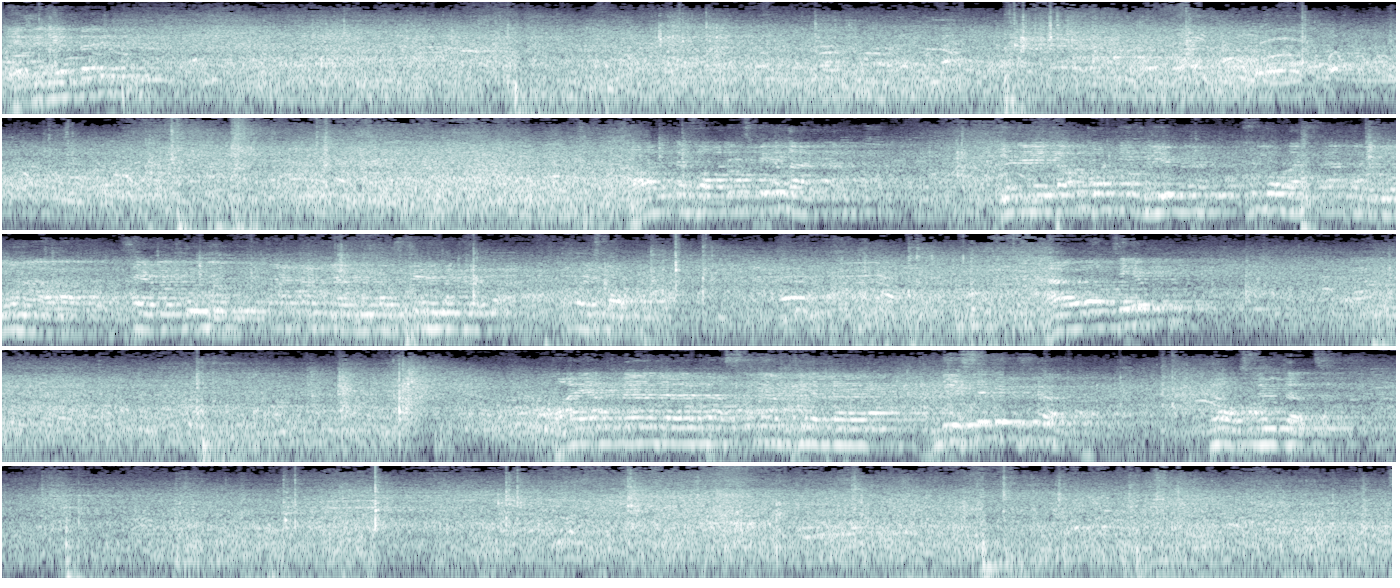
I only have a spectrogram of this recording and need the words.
Emil Edberg. Ja, lite farligt spel där. Hinner vi ta en kort intervju med målvaktstränaren i domarna? Vad säger man om Här har vi en till. Pajat med eh, passningen till eh, Nisse Burström i avslutet.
